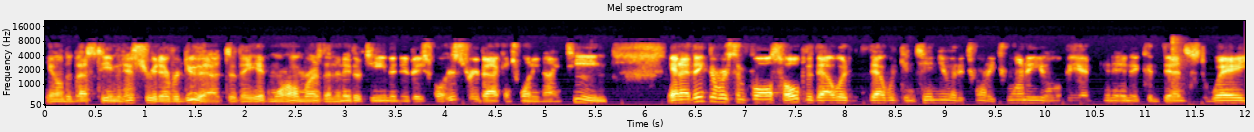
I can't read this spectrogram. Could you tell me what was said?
you know, the best team in history to ever do that. They hit more home runs than any other team in baseball history back in 2019. And I think there was some false hope that that would that would continue into 2020, albeit in, in a condensed way.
